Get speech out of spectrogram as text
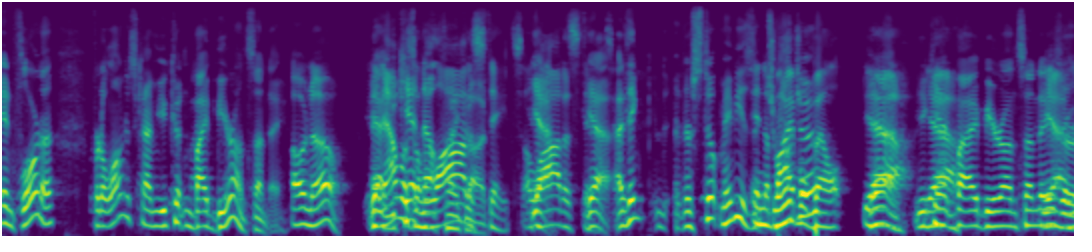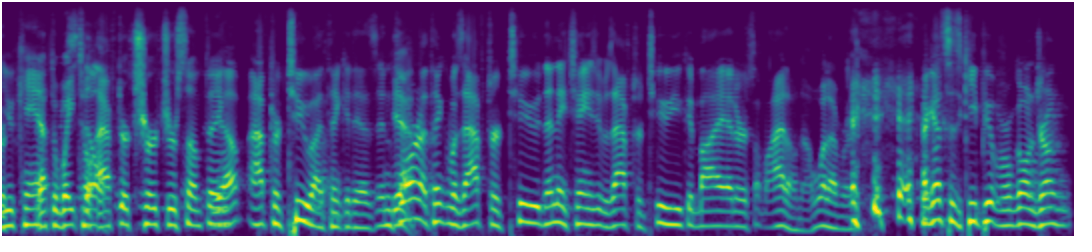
in Florida for the longest time. You couldn't buy beer on Sunday. Oh no. Yeah, and you that was a can't now, thank lot of states. A yeah, lot of states. Yeah, I think there's still maybe is in the Georgia? Bible Belt. Yeah. you yeah. can't buy beer on Sundays. Yeah, or you can't You have to wait till after church or something. Yep, after two, I think it is. In Yeah. Florida, I think it was after two. Then they changed it. Was after two you could buy it or something. I don't know. Whatever. I guess it's to keep people from going drunk,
